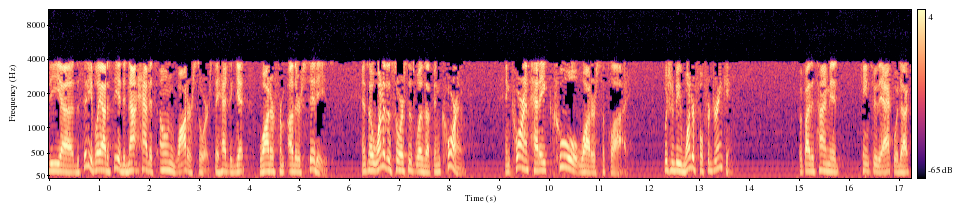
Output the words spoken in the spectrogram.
the, uh, the city of Laodicea did not have its own water source, they had to get water from other cities. And so one of the sources was up in Corinth. And Corinth had a cool water supply, which would be wonderful for drinking. But by the time it came through the aqueduct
